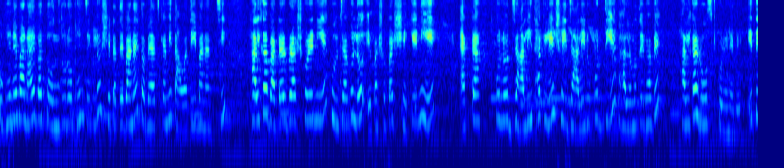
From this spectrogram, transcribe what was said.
ওভেনে বানায় বা তন্দুর ওভেন যেগুলো সেটাতে বানায়, তবে আজকে আমি তাওয়াতেই বানাচ্ছি। হালকা বাটার ব্রাশ করে নিয়ে কুলচাগুলো এপাশ ওপাশ সেঁকে নিয়ে একটা কোনো জালি থাকলে সেই জালির উপর দিয়ে ভালো মতো এভাবে হালকা রোস্ট করে নেবে। এতে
